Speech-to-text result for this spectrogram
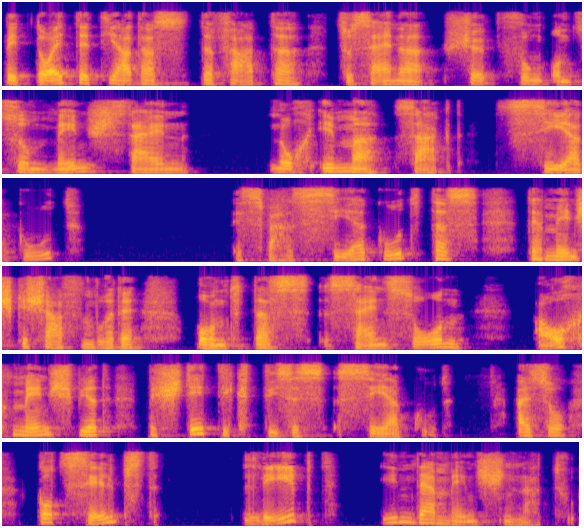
bedeutet ja, dass der Vater zu seiner Schöpfung und zum Menschsein noch immer sagt, sehr gut. Es war sehr gut, dass der Mensch geschaffen wurde und dass sein Sohn auch Mensch wird, bestätigt dieses sehr gut. Also Gott selbst lebt in der Menschennatur.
